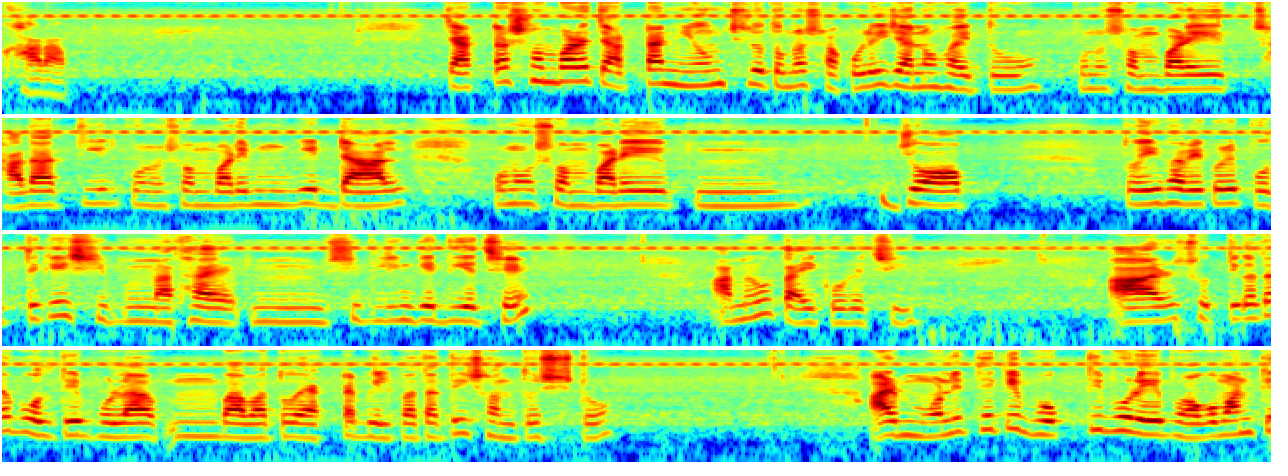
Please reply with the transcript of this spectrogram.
খারাপ। চারটা সোমবারে চারটা নিয়ম ছিল, তোমরা সকলেই জানো হয়তো। কোনো সোমবারে সাদা তিল, কোনো সোমবারে মুগের ডাল, কোনো সোমবারে জব। তো এইভাবে করে প্রত্যেকেই শিব মাথায় শিবলিঙ্গে দিয়েছে। আমিও তাই করেছি। আর সত্যি কথা বলতে, ভোলা বাবা তো একটা বেলপাতাতেই সন্তুষ্ট। আর মনে থেকে ভক্তি ভরে ভগবানকে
